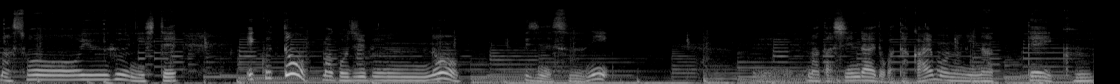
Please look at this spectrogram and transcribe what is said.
まあ、そういうふうにしていくと、まあ、ご自分のビジネスに、えー、また信頼度が高いものになっていく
